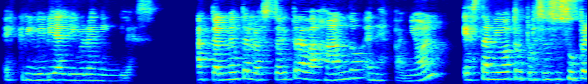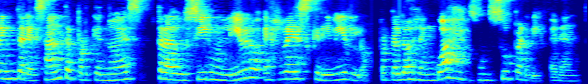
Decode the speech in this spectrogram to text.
Escribiría el libro en inglés. Actualmente lo estoy trabajando en español. Es también otro proceso súper interesante porque no es traducir un libro, es reescribirlo, porque los lenguajes son súper diferentes.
